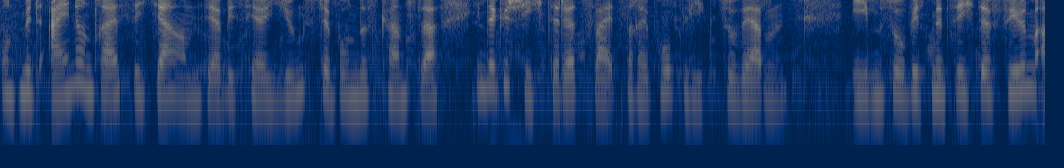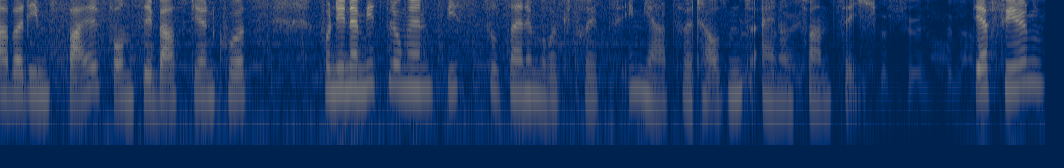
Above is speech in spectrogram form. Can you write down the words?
und mit 31 Jahren der bisher jüngste Bundeskanzler in der Geschichte der Zweiten Republik zu werden. Ebenso widmet sich der Film aber dem Fall von Sebastian Kurz, von den Ermittlungen bis zu seinem Rücktritt im Jahr 2021. Der Film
